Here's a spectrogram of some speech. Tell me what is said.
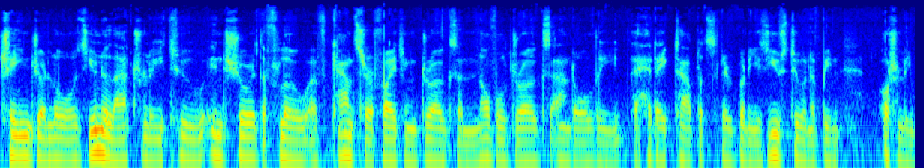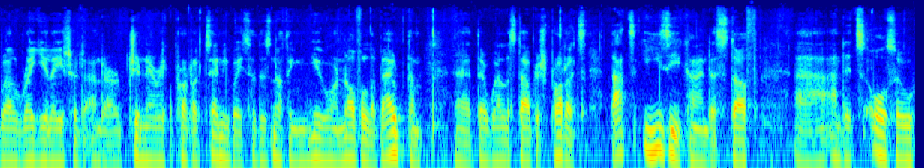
change your laws unilaterally to ensure the flow of cancer fighting drugs and novel drugs and all the, the headache tablets that everybody is used to and have been utterly well regulated and are generic products anyway, so there's nothing new or novel about them. Uh, they're well established products. That's easy kind of stuff, uh, and it's also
